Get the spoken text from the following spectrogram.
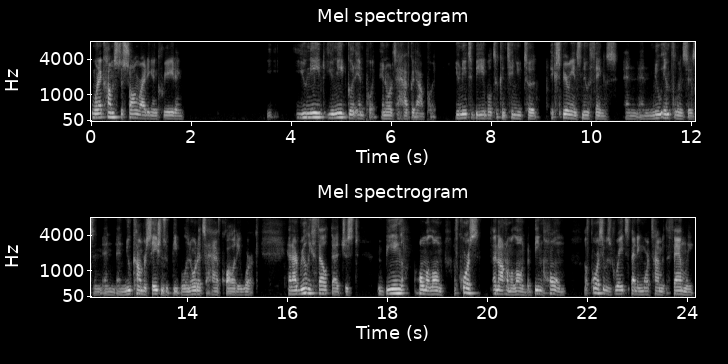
when it comes to songwriting and creating, you need you need good input in order to have good output. You need to be able to continue to experience new things and, and new influences and, and, and new conversations with people in order to have quality work. And I really felt that just being home alone, of course, and not home alone, but being home, of course, it was great spending more time with the family.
